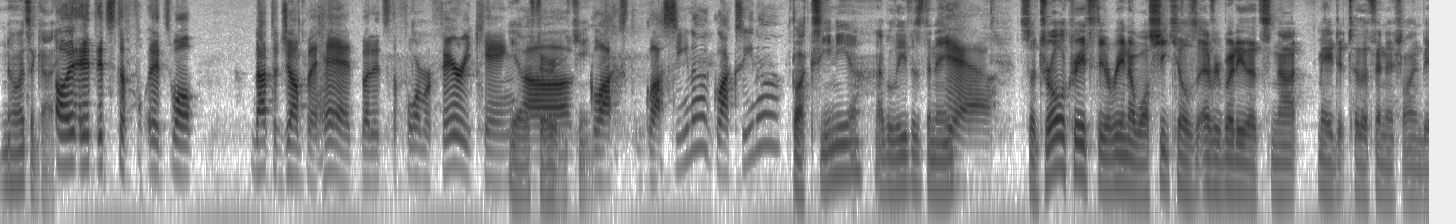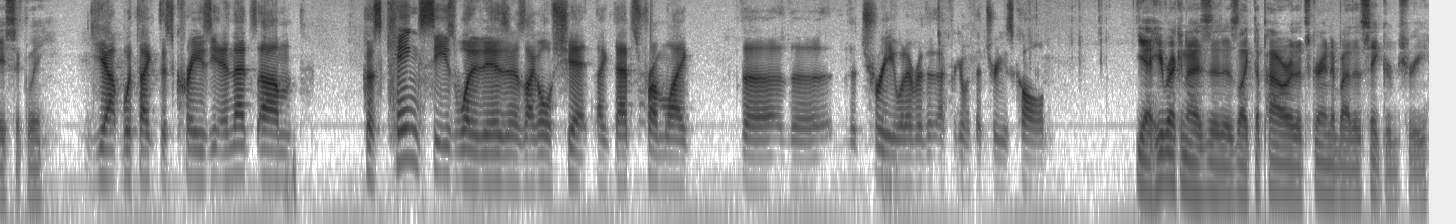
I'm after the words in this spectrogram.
No, it's a guy. Oh, it, it's the it's well, not to jump ahead, but it's the former fairy king. Yeah, the fairy uh, king. Glox, Glossina, Gloxina. Gloxinia, I believe is the name. Yeah, So Drole creates the arena while she kills everybody that's not made it to the finish line, basically. Yep, with like this crazy, and that's um, because King sees what it is and is like, oh shit, like that's from like the the the tree, whatever the, I forget what the tree is called. Yeah, he recognizes it as like the power that's granted by the sacred tree.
